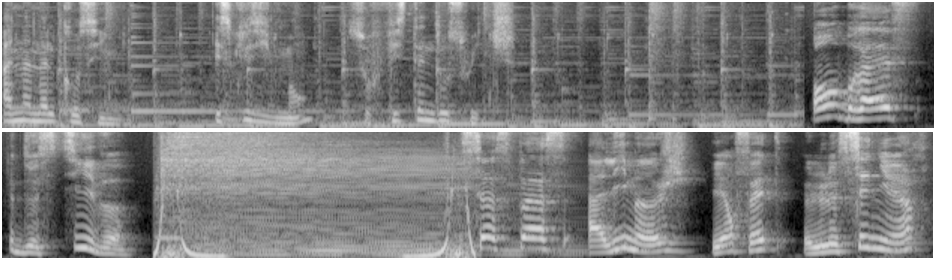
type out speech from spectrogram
Animal Crossing, exclusivement sur Fistendo Switch. En bref, de Steve. Ça se passe à Limoges, et en fait, le seigneur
